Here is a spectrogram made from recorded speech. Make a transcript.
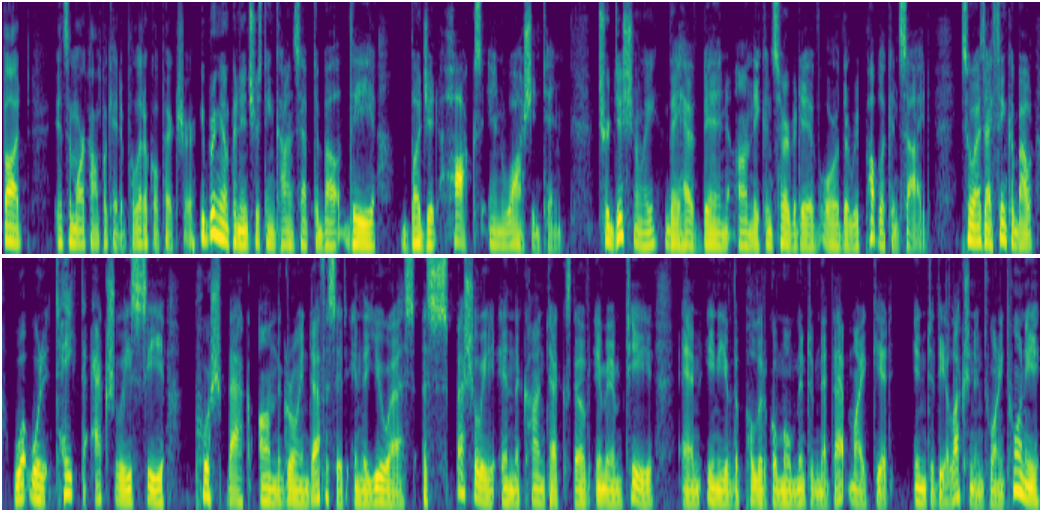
but it's a more complicated political picture. You bring up an interesting concept about the budget hawks in Washington. Traditionally, they have been on the conservative or the Republican side. So as I think about what would it take to actually see pushback on the growing deficit in the US, especially in the context of MMT and any of the political momentum that that might get into the election in 2020,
